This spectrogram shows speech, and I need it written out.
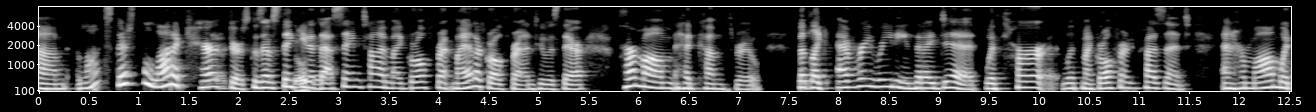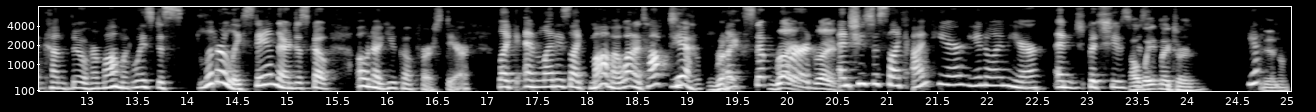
um, lots. There's a lot of characters because I was thinking at that same time, my girlfriend, my other girlfriend who was there, her mom had come through But like every reading that I did with her, with my girlfriend present, and her mom would come through, her mom would always just literally stand there and just go, Oh, no, you go first, dear. Like, and Letty's like, Mom, I want to talk to Yeah, you. right, Like, step right, forward. right. And she's just like, I'm here. You know, I'm here. And, but she was I'll just, wait my turn. yeah, You know,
